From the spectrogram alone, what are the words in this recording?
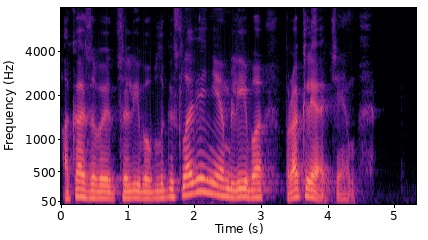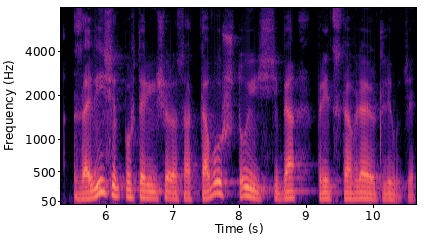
оказывается либо благословением, либо проклятием зависит, повторю еще раз, от того, что из себя представляют люди.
